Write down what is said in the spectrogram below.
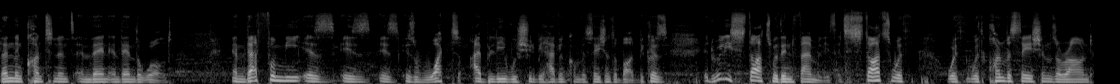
then the continent, and then and then the world. And that for me is is is is what I believe we should be having conversations about because it really starts within families. It starts with with with conversations around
